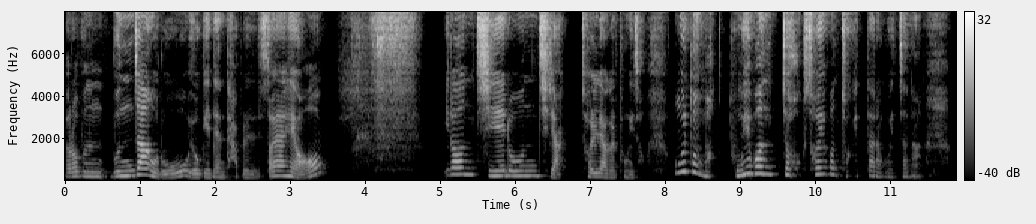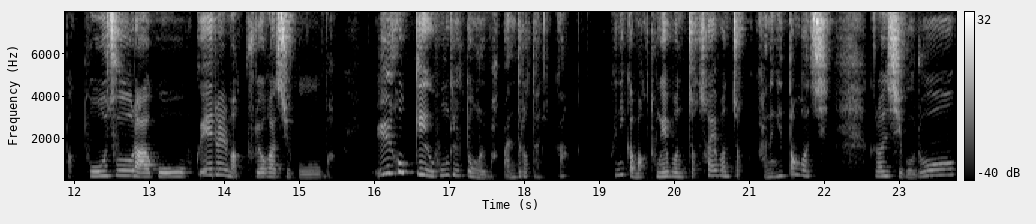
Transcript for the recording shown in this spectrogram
여러분 문장으로 여기에 대한 답을 써야 해요. 이런 지혜로운 지략, 전략을 통해서 홍길동이 막 동해번쩍 서해번쩍 했다라고 했잖아. 막 도수라고 꾀를 막 부려가지고 막 일곱 개의 홍길동을 막 만들었다니까. 그니까 막 동해번쩍 서해번쩍 가능했던 거지. 그런 식으로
